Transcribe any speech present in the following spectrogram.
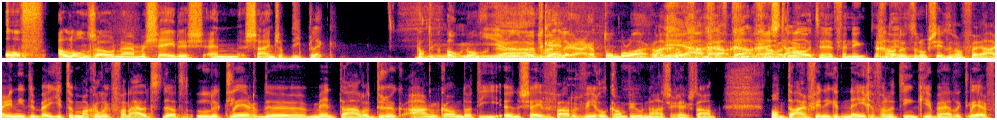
Of Alonso naar Mercedes en Sainz op die plek. Kan ik ook nog. Ja, dat wordt natuurlijk een hele rare tombola. Maar gaan. Ja, Ga- maar dan gaan is we te er- oud, hè, vind ik. Gaan we er ten opzichte van Ferrari niet een beetje te makkelijk van uit dat Leclerc de mentale druk aan kan dat hij een zevenvoudig wereldkampioen naast zich heeft staan? Want daar vind ik het 9 van de 10 keer bij Leclerc.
